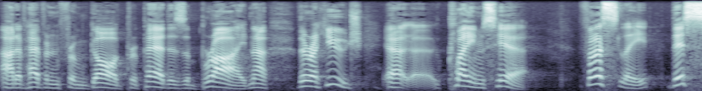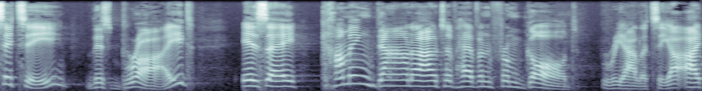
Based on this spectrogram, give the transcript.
out of heaven from God, prepared as a bride. Now, there are huge uh, uh claims here. Firstly, this city, this bride, is a coming down out of heaven from God reality. I, I,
